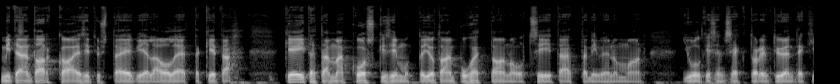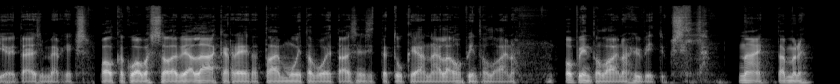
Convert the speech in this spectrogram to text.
mitään tarkkaa esitystä ei vielä ole, että ketä, keitä tämä koskisi, mutta jotain puhetta on ollut siitä, että nimenomaan julkisen sektorin työntekijöitä, esimerkiksi palkkakuovassa olevia lääkäreitä tai muita voitaisiin sitten tukea näillä opintolaina, opintolainahyvityksillä. Näin, tämmöinen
